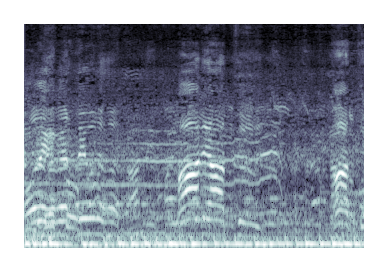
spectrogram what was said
ਉਹ ਕਰਦੇ ਉਹ ਆ ਦੇ ਹਾਥੀ ਹਾਥੀ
